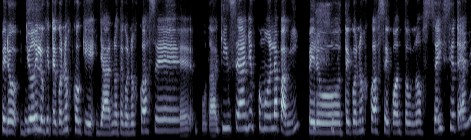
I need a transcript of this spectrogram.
pero yo de lo que te conozco, que ya no te conozco hace puta 15 años como la PAMI, pero te conozco hace cuánto, unos 6, 7 años.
